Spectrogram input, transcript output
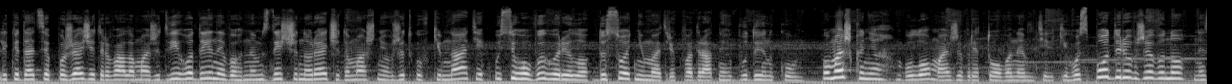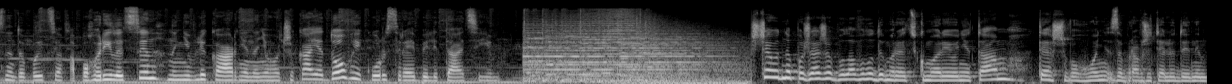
Ліквідація пожежі тривала майже дві години. Вогнем знищено речі домашнього вжитку в кімнаті. Усього вигоріло до сотні метрів квадратних будинку. Помешкання було майже врятоване. Тільки господарю вже воно не знадобиться. А погорілий син нині в лікарні. На нього чекає довгий курс реабілітації. Ще одна пожежа була в Володимирецькому районі. Там теж вогонь забрав життя людини.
